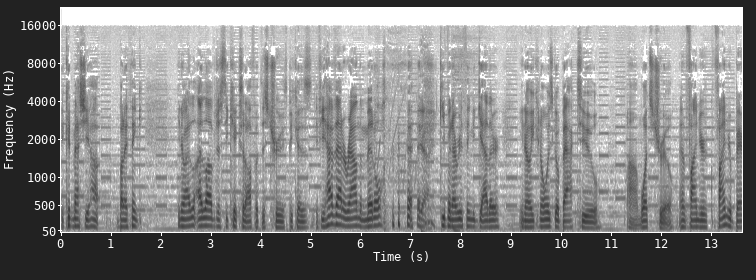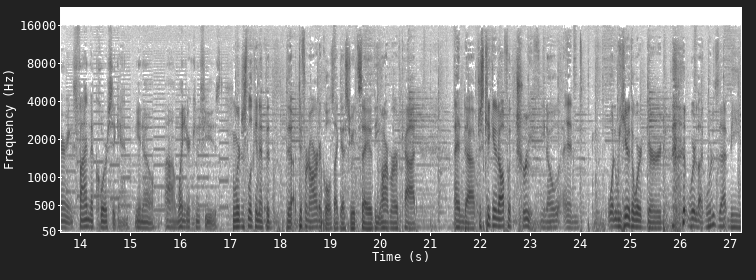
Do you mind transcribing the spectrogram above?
it could mess you up but i think you know, I, I love just he kicks it off with this truth because if you have that around the middle, Yeah. keeping everything together, you know, you can always go back to um, what's true and find your find your bearings, find the course again. You know, um, when you're confused. We're just looking at the, the different articles, I guess you would say, of the armor of God, and uh, just kicking it off with truth. You know, and when we hear the word gird, we're like, what does that mean?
